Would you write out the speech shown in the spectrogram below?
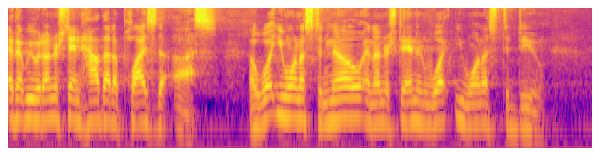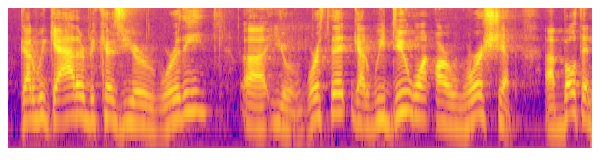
and that we would understand how that applies to us, uh, what you want us to know and understand, and what you want us to do. God, we gather because you're worthy, uh, you're worth it. God, we do want our worship, uh, both in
